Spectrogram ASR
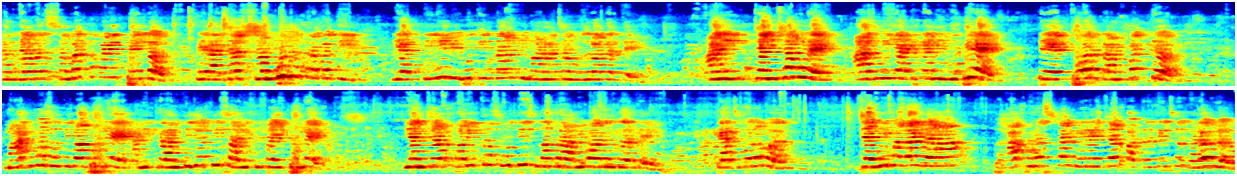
खांद्यावर समर्थपणे पेलं ते राजा शंभू छत्रपती या तीन विभूतींना मी मानाचा मुजरा करते. आणि ज्यांच्यामुळे आज मी या ठिकाणी उभी आहे ते थोर दाम्पत्य महात्मा ज्योतिबा फुले आणि क्रांतीज्योती सावित्रीबाई फुले यांच्या पवित्र स्मृतीस नम्र अभिवादन करते. त्याचबरोबर ज्यांनी मला या हा पुरस्कार घेण्याच्या पात्रतेचं घडवलं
